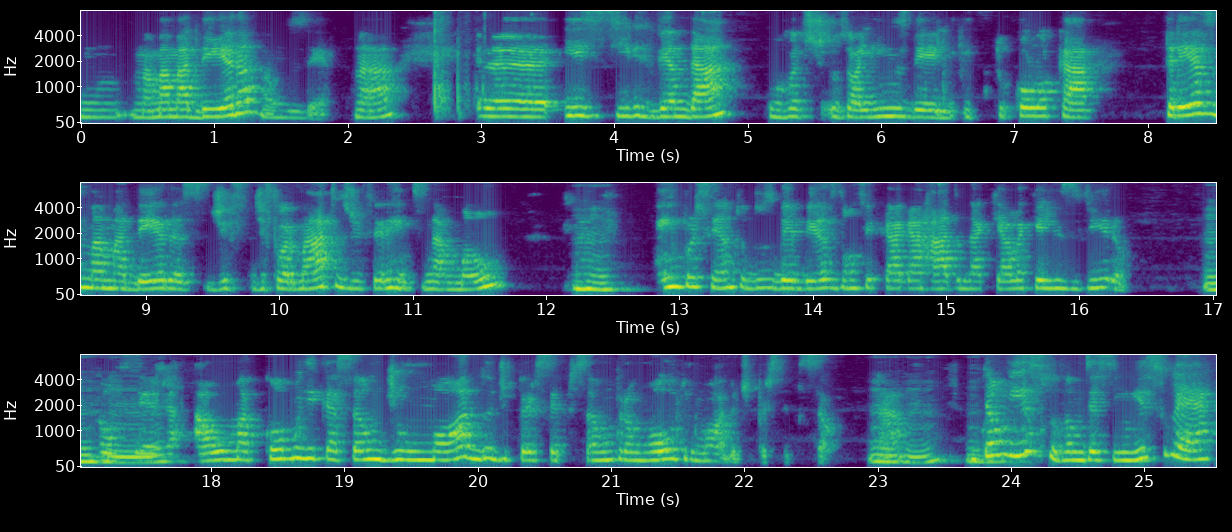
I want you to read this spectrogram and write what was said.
uma mamadeira, vamos dizer, né? Uh, e se vendar os olhinhos dele e tu colocar três mamadeiras de, de formatos diferentes na mão, uhum. 100% dos bebês vão ficar agarrados naquela que eles viram. Uhum. Ou seja, há uma comunicação de um modo de percepção para um outro modo de percepção. Tá? Uhum. Uhum. Então, isso, vamos dizer assim, isso é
